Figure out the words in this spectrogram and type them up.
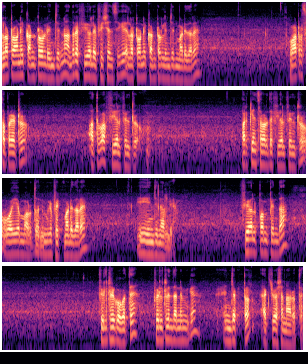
ಎಲೆಕ್ಟ್ರಾನಿಕ್ ಕಂಟ್ರೋಲ್ಡ್ ಇಂಜಿನ್ನು ಅಂದರೆ ಫ್ಯೂಯಲ್ ಎಫಿಷಿಯನ್ಸಿಗೆ ಎಲೆಕ್ಟ್ರಾನಿಕ್ ಕಂಟ್ರೋಲ್ ಇಂಜಿನ್ ಮಾಡಿದ್ದಾರೆ. ವಾಟರ್ ಸಪ್ರೇಟ್ರು ಅಥವಾ ಫ್ಯೂಯಲ್ ಫಿಲ್ಟ್ರು ಪರ್ಕಿನ್ಸ್ ಅವ್ರದ್ದು ಫ್ಯೂಯಲ್ ಫಿಲ್ಟ್ರು ಓ ಎಂ ಅವ್ರದ್ದು ನಿಮಗೆ ಫಿಟ್ ಮಾಡಿದ್ದಾರೆ ಈ ಇಂಜಿನಲ್ಲಿ ಫ್ಯೂಯಲ್ ಪಂಪಿಂದ ಫಿಲ್ಟ್ರಿಗೆ ಹೋಗುತ್ತೆ. ಫಿಲ್ಟ್ರಿಂದ ನಿಮಗೆ ಇಂಜೆಕ್ಟರ್ ಆ್ಯಕ್ಚುವೇಷನ್ ಆಗುತ್ತೆ.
